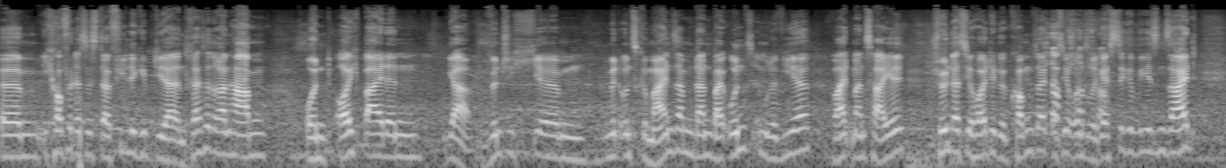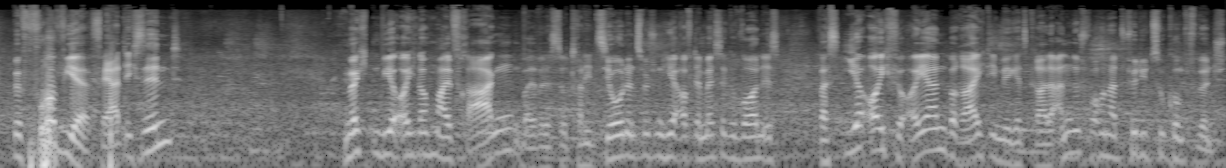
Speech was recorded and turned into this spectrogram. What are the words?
Ähm, ich hoffe, dass es da viele gibt, die da Interesse dran haben. Und euch beiden ja, wünsche ich ähm, mit uns gemeinsam dann bei uns im Revier Weidmannsheil. Schön, dass ihr heute gekommen seid, Stopp, dass ihr stopp, unsere stopp. Gäste gewesen seid. Bevor wir fertig sind, möchten wir euch nochmal fragen, weil das so Tradition inzwischen hier auf der Messe geworden ist, was ihr euch für euren Bereich, den wir jetzt gerade angesprochen haben, für die Zukunft wünscht.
